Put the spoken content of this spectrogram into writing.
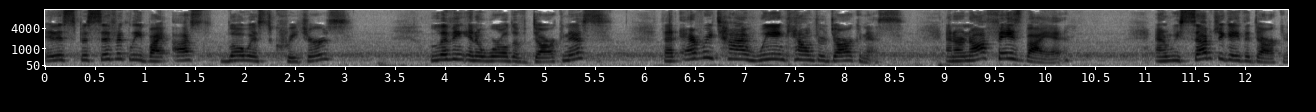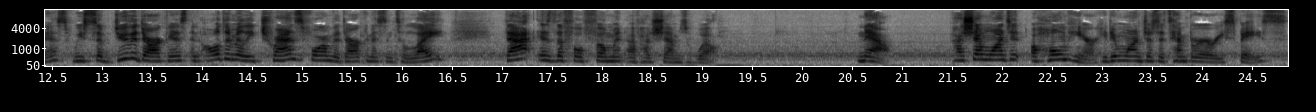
It is specifically by us lowest creatures living in a world of darkness that every time we encounter darkness and are not fazed by it, and we subjugate the darkness, we subdue the darkness, and ultimately transform the darkness into light, that is the fulfillment of Hashem's will. Now, Hashem wanted a home here. He didn't want just a temporary space.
